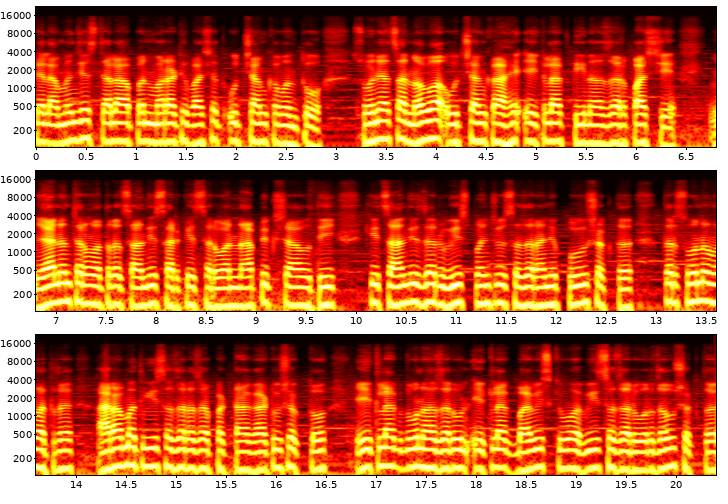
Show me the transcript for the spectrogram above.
केला. म्हणजेच त्याला आपण मराठी भाषेत उच्चांक म्हणतो. सोन्याचा नवा उच्चांक आहे एक लाख तीन हजार पाचशे. यानंतर मात्र चांदीसारखी सर्वांना अपेक्षा होती की चांदी जर वीस पंचवीस हजाराने पळू शकतं तर सोनं मात्र आरामात वीस हजाराचा पट्टा गाठू शकतो. एक लाख दोन हजारहून एक लाख बावीस किंवा वीस हजारवर जाऊ शकतं.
